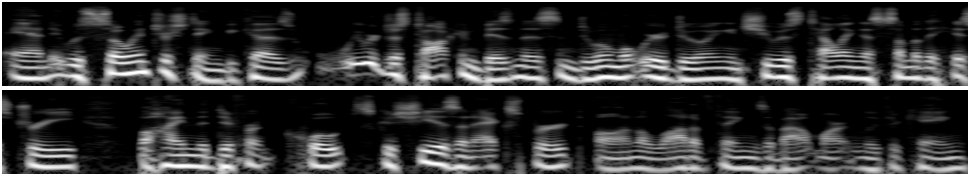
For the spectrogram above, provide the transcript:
And it was so interesting because we were just talking business and doing what we were doing. And she was telling us some of the history behind the different quotes because she is an expert on a lot of things about Martin Luther King.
